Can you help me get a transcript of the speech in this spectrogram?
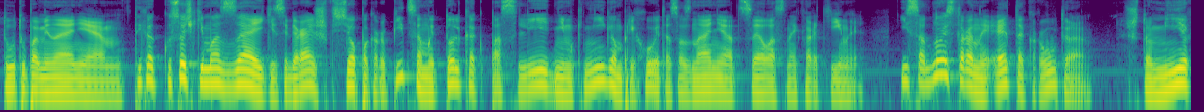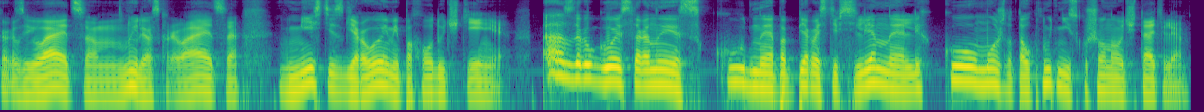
тут упоминание. Ты как кусочки мозаики собираешь все по крупицам, и только к последним книгам приходит осознание целостной картины. И с одной стороны, это круто, что мир развивается, ну или раскрывается вместе с героями по ходу чтения. А с другой стороны, скудная по первости вселенная легко может оттолкнуть неискушенного читателя.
